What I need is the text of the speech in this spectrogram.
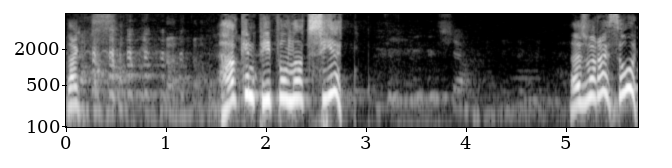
Like, how can people not see it? That's what I thought.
